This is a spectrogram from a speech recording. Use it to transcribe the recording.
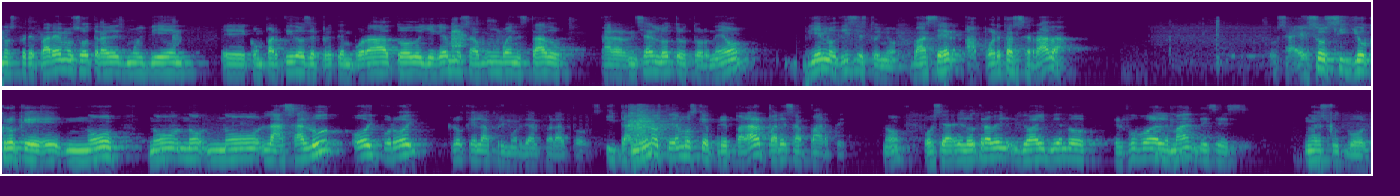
nos preparemos otra vez muy bien, eh, con partidos de pretemporada, todo, lleguemos a un buen estado para iniciar el otro torneo, bien lo dices, Toño, va a ser a puerta cerrada. O sea, eso sí, yo creo que no, no, no, no, la salud hoy por hoy creo que es la primordial para todos. Y también nos tenemos que preparar para esa parte. ¿no? O sea, el otra vez yo ahí viendo el fútbol alemán, dices, no es fútbol.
